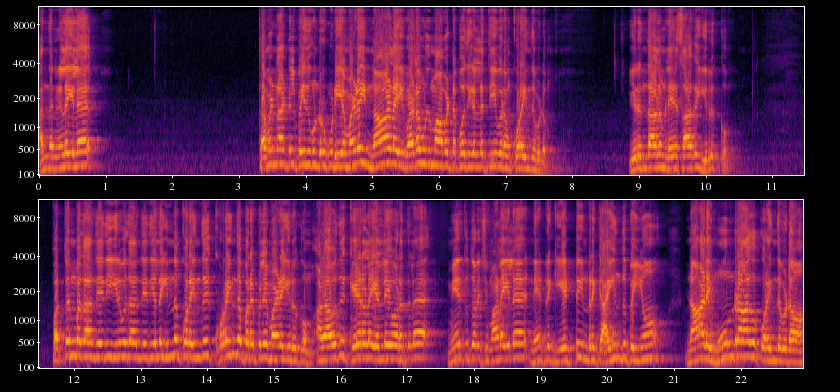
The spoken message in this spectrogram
அந்த நிலையில் தமிழ்நாட்டில் பெய்து கொண்டிருக்கக்கூடிய மழை நாளை வட உள் மாவட்ட பகுதிகளில் தீவிரம் குறைந்துவிடும். இருந்தாலும் லேசாக இருக்கும். பத்தொன்பதாம் தேதி இருபதாம் தேதியெல்லாம் இன்னும் குறைந்து குறைந்த பரப்பிலே மழை இருக்கும். அதாவது கேரள எல்லையோரத்தில் மேற்கு தொடர்ச்சி மலையில் நேற்றைக்கு எட்டு இன்றைக்கு ஐந்து பெய்யும். நாளை மூன்றாக குறைந்துவிடும்.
